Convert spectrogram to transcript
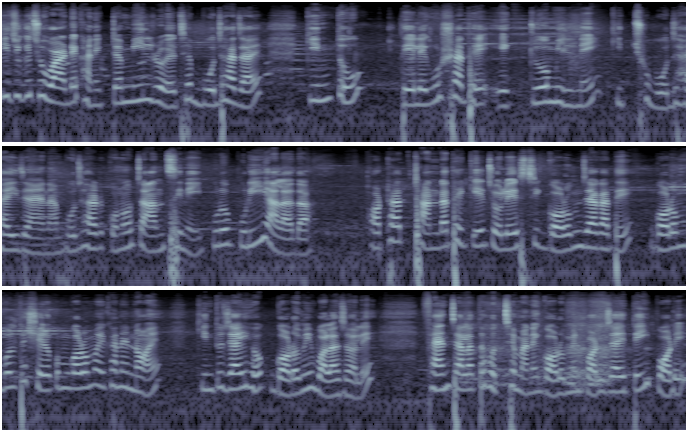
কিছু কিছু ওয়ার্ডে খানিকটা মিল রয়েছে, বোঝা যায়, কিন্তু তেলেগুর সাথে একটুও মিল নেই, কিচ্ছু বোঝাই যায় না, বোঝার কোনো চান্সই নেই পুরোপুরিই আলাদা। হঠাৎ ঠান্ডা থেকে চলে এসেছি গরম জায়গাতে, গরম বলতে সেরকম গরমও এখানে নয় কিন্তু যাই হোক গরমই বলা চলে। ফ্যান চালাতে হচ্ছে মানে গরমের পর্যায়েতেই পড়ে।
